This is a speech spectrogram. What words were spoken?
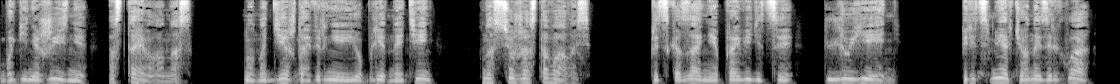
Богиня жизни оставила нас. но надежда, а вернее ее бледная тень, у нас все же оставалась. Предсказание провидицы Люень. Перед смертью она изрекла,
